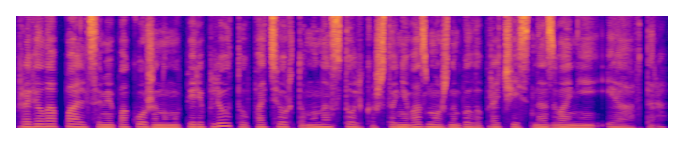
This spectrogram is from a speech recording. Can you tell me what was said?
провела пальцами по кожаному переплету, потертому настолько, что невозможно было прочесть название и автора.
